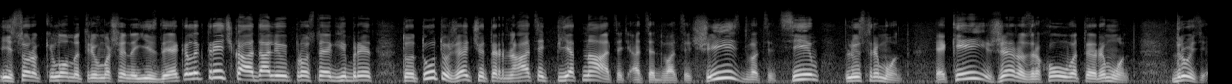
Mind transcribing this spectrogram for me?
і 40 кілометрів машина їздить як електричка, а далі просто як гібрид, то тут уже 14-15, а це 26-27 плюс ремонт. Який же розраховувати ремонт? Друзі,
